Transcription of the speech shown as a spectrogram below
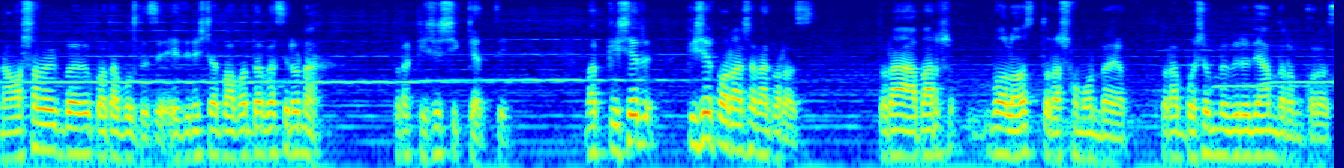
না অস্বাভাবিকভাবে কথা বলতেছে? এই জিনিসটা পাবার দরকার ছিল না। তোরা কিসের শিক্ষার্থী? বা কিসের কিসের পড়াশোনা করস? তোরা আবার বলস, তোরা সমন্বয়ক, তোরা বৈষম্য বিরোধী আন্দোলন করস,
